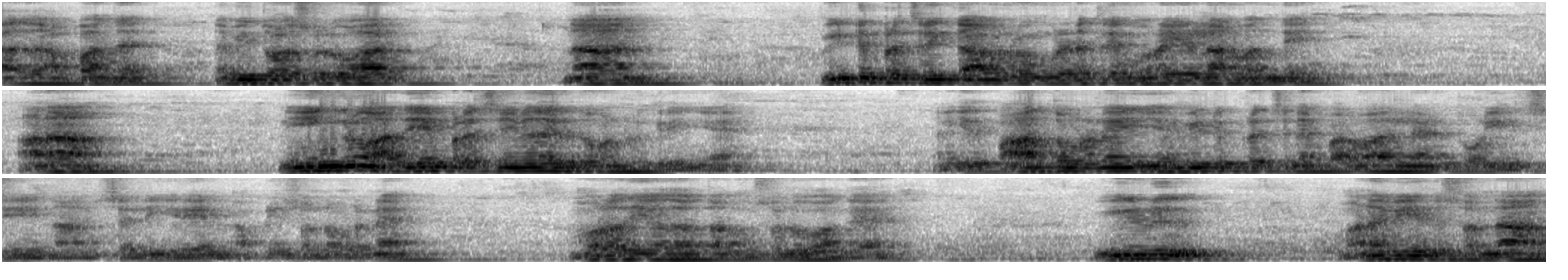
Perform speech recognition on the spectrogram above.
அது அப்போ அந்த நபித்தோட சொல்லுவார் நான் வீட்டு பிரச்சனைக்காக உங்களிடத்துல முறையிடலான்னு வந்தேன். ஆனால் நீங்களும் அதே பிரச்சனையில் தான் இருந்து கொண்டிருக்கிறீங்க. எனக்கு இது பார்த்த உடனே என் வீட்டு பிரச்சனை பரவாயில்லன்னு தோணிடுச்சு நான் செல்லுகிறேன் அப்படின்னு சொன்ன உடனே முரதியாதான் அவங்க சொல்லுவாங்க. வீடு மனைவி என்று சொன்னால்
